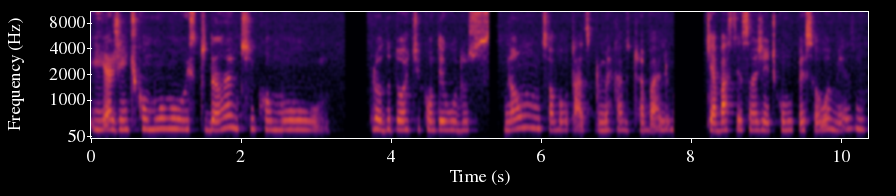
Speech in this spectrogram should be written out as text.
E a gente, como estudante, como produtor de conteúdos não só voltados para o mercado de trabalho, que abasteçam a gente como pessoa mesmo,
